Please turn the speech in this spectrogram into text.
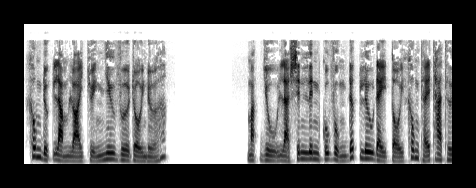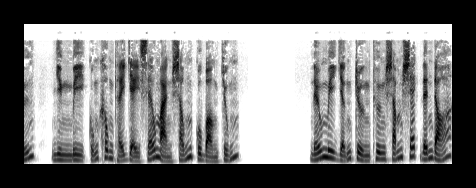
không được làm loại chuyện như vừa rồi nữa. Mặc dù là sinh linh của vùng đất lưu đầy tội không thể tha thứ, nhưng mi cũng không thể dậy xéo mạng sống của bọn chúng. Nếu mi dẫn trường thương sấm sét đến đó,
